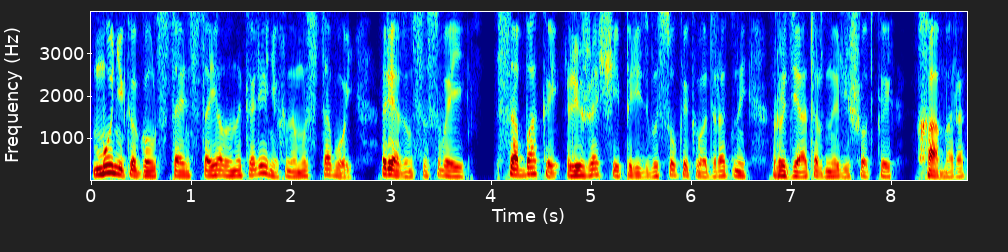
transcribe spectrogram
Моника Голдстайн стояла на коленях на мостовой, рядом со своей собакой, лежащей перед высокой квадратной радиаторной решеткой Хаммера.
